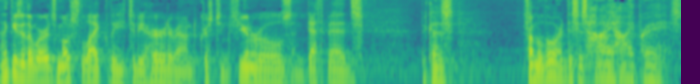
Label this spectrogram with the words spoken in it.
I think these are the words most likely to be heard around Christian funerals and deathbeds because from the Lord, this is high, high praise.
